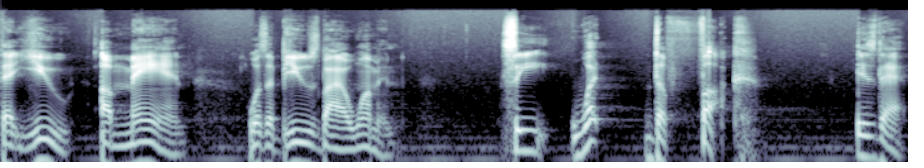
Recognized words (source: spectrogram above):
that you, a man, was abused by a woman? See, what the fuck is that?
